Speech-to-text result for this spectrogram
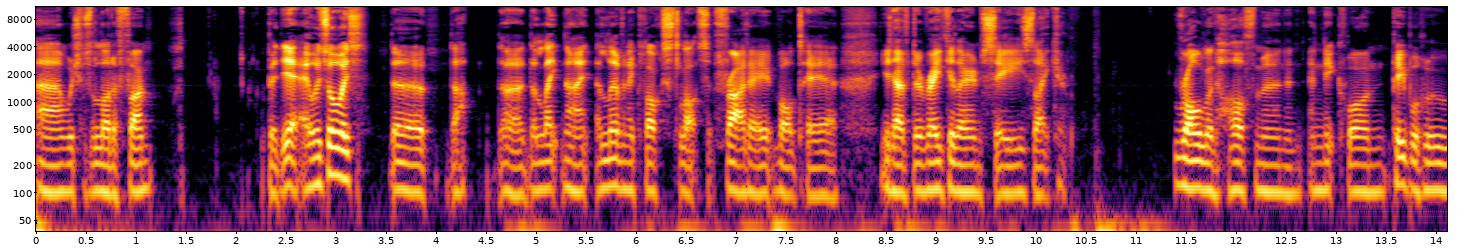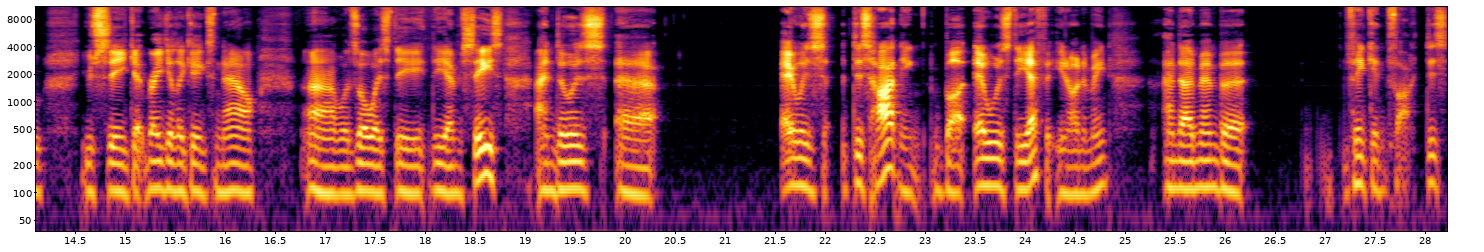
uh, which was a lot of fun. But yeah, it was always the the uh, the late night eleven o'clock slots at Friday at Voltaire. You'd have the regular MCs like Roland Hoffman and, and Nick Wan, people who you see get regular gigs now. Uh, was always the the MCs, and there was uh, it was disheartening, but it was the effort. You know what I mean? And I remember thinking, "Fuck, this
